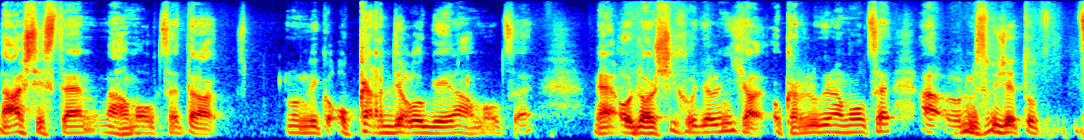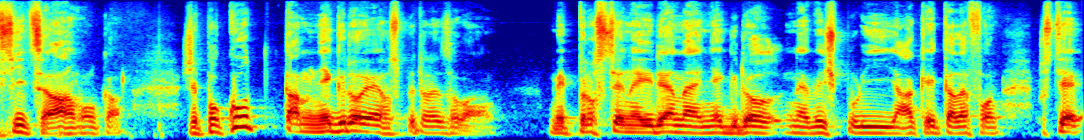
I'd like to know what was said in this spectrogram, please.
náš systém na Homolce, teda mluvím jako o kardiologii na Homolce, ne o dalších odděleních, ale o kardiologii na Homolce a myslím, že to cítí celá Homolka, že pokud tam někdo je hospitalizován, my prostě nejdeme, někdo nevyšpulí nějaký telefon. Prostě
